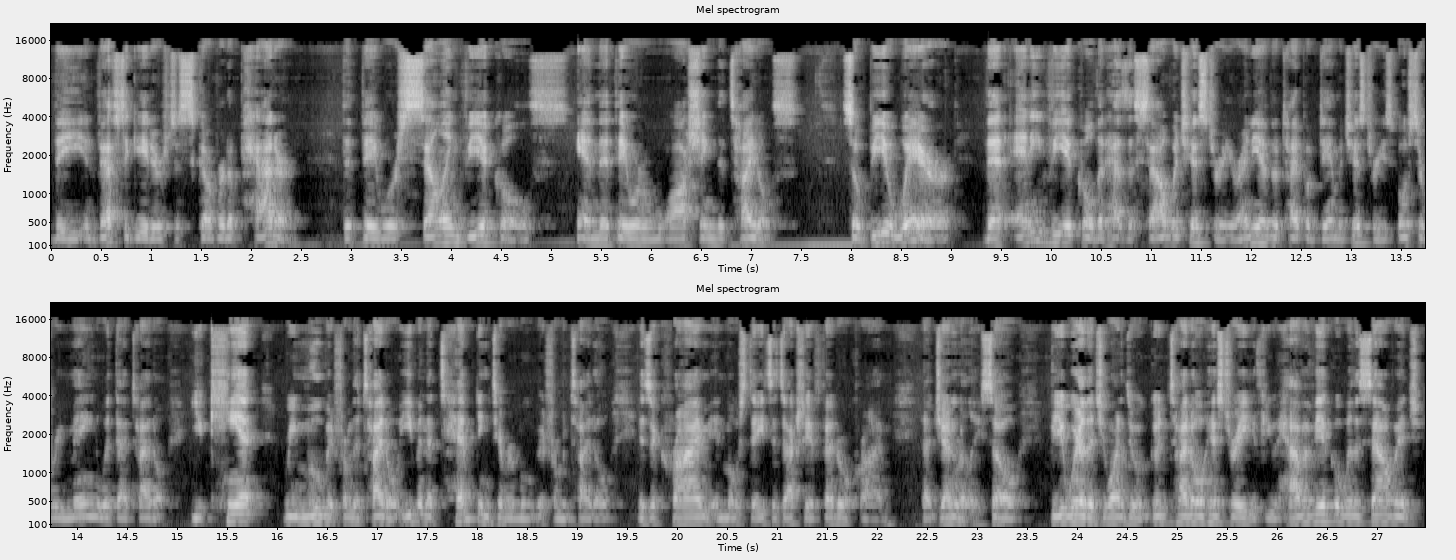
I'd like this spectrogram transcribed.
the investigators discovered a pattern that they were selling vehicles and that they were washing the titles. So be aware that any vehicle that has a salvage history or any other type of damage history is supposed to remain with that title. You can't remove it from the title. Even attempting to remove it from a title is a crime in most states. It's actually a federal crime uh, generally. So be aware that you want to do a good title history. If you have a vehicle with a salvage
